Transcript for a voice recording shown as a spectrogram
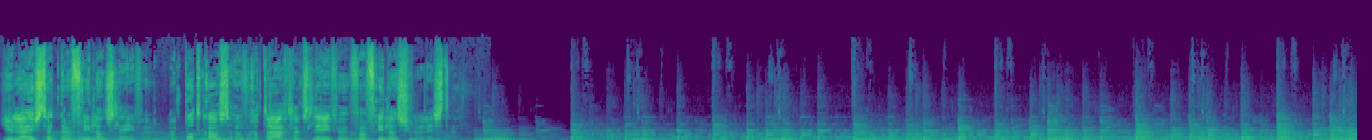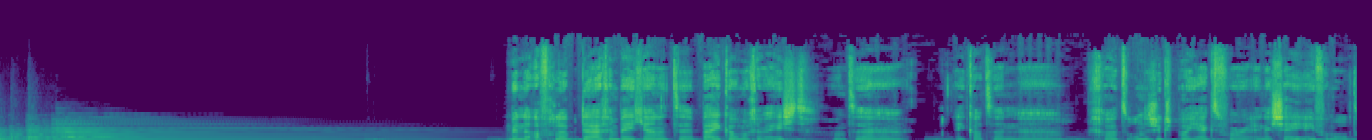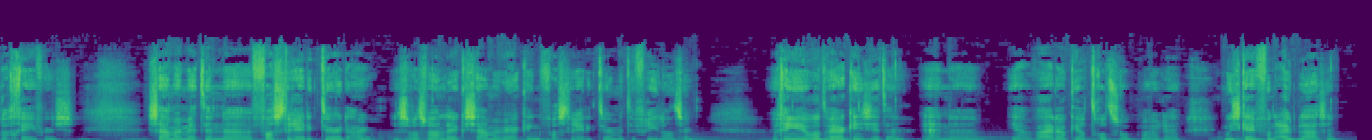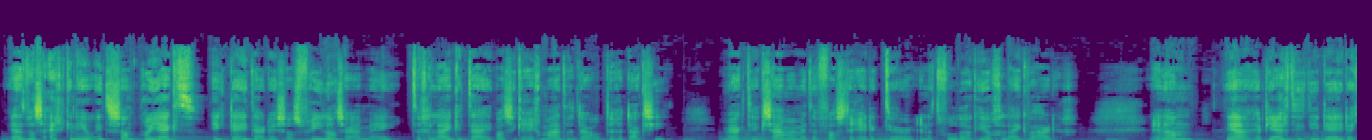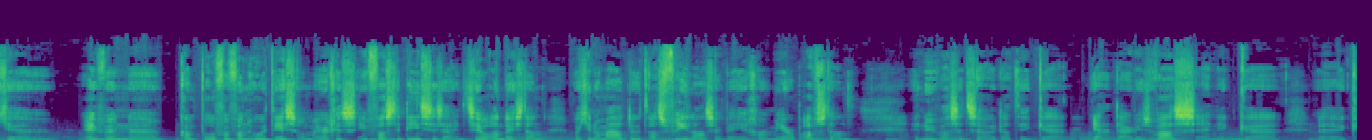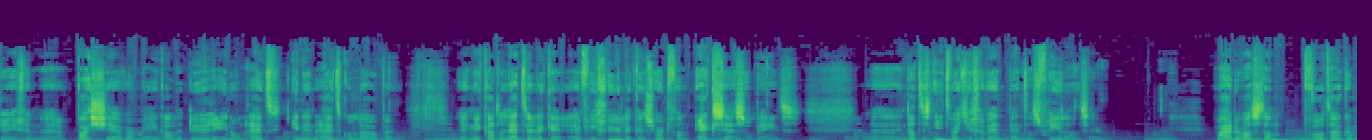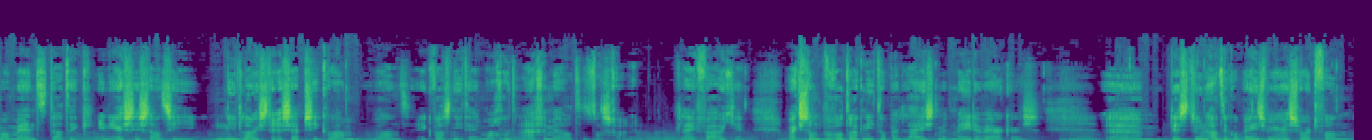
Je luistert naar Freelance Leven, een podcast over het dagelijks leven van freelance journalisten. Ik ben de afgelopen dagen een beetje aan het uh, bijkomen geweest. Want uh, ik had een uh, groot onderzoeksproject voor NRC, een van mijn opdrachtgevers. Samen met een uh, vaste redacteur daar. Dus dat was wel een leuke samenwerking, vaste redacteur met een freelancer. Er ging heel wat werk in zitten en uh, ja, we waren er ook heel trots op. Maar moest ik even van uitblazen. Ja, het was eigenlijk een heel interessant project. Ik deed daar dus als freelancer aan mee. Tegelijkertijd was ik regelmatig daar op de redactie. Werkte ik samen met een vaste redacteur en dat voelde ook heel gelijkwaardig. En dan ja, heb je echt het idee dat je even uh, kan proeven van hoe het is om ergens in vaste dienst te zijn. Het is heel anders dan wat je normaal doet als freelancer. Ben je gewoon meer op afstand. En nu was het zo dat ik uh, ja, daar dus was en ik uh, kreeg een, pasje waarmee ik alle deuren in uit, in en uit kon lopen. En ik had letterlijk en figuurlijk een soort van access opeens. en dat is niet wat je gewend bent als freelancer. Maar er was dan bijvoorbeeld ook een moment dat ik in eerste instantie niet langs de receptie kwam, want ik was niet helemaal goed aangemeld. Dat was gewoon een klein foutje. Maar ik stond bijvoorbeeld ook niet op een lijst met medewerkers. Um, dus toen had ik opeens weer een soort van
